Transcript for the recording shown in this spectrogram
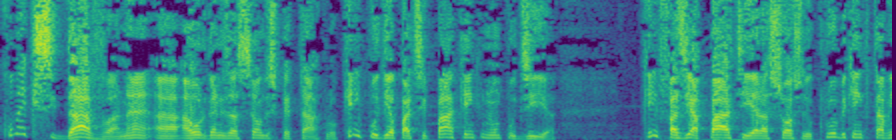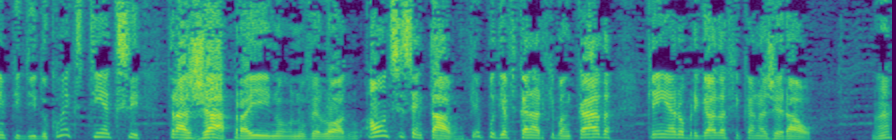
como é que se dava né, a, a, organização do espetáculo? Quem podia participar, quem não podia? Quem fazia parte e era sócio do clube, quem estava impedido? Como é que tinha que se trajar para ir no, no velódromo? Aonde se sentavam? Quem podia ficar na arquibancada? Quem era obrigado a ficar na geral? Né?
